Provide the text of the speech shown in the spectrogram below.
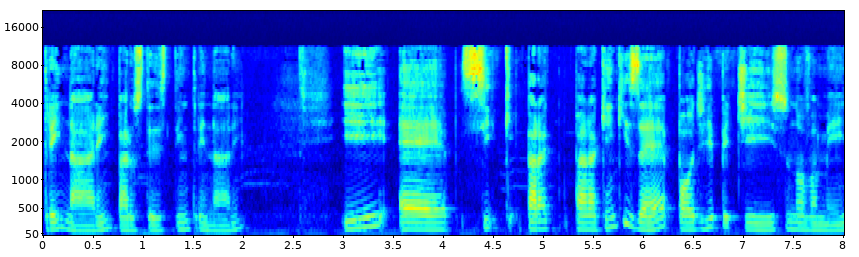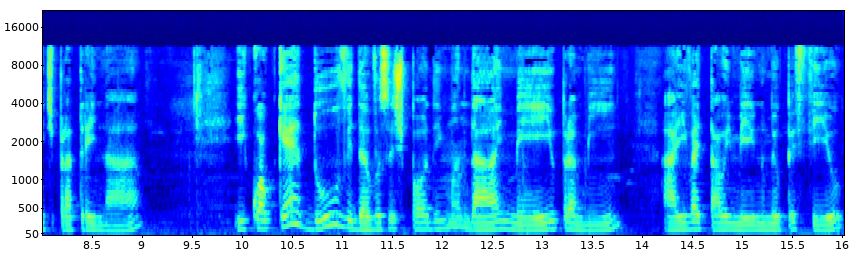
treinarem, para os textos treinarem. E é, se, para, para quem quiser, pode repetir isso novamente para treinar. E qualquer dúvida, vocês podem mandar e-mail para mim. Aí vai estar o e-mail no meu perfil.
